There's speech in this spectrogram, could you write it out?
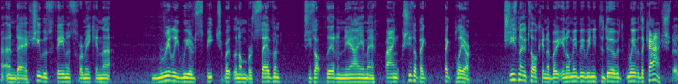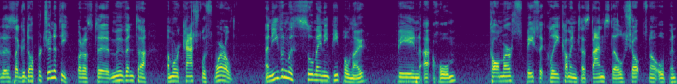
and uh, she was famous for making that really weird speech about the number seven She's up there in the IMF bank. She's a big, big player. She's now talking about, you know, maybe we need to do away with the cash. There's a good opportunity for us to move into a more cashless world. And even with so many people now being at home, commerce basically coming to a standstill, shops not open,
